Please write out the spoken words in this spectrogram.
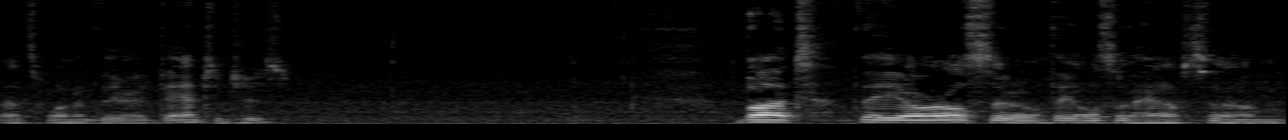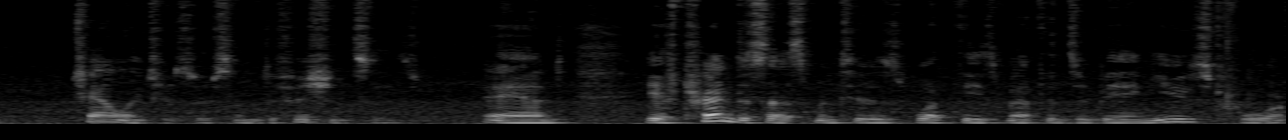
that's one of their advantages, but they are also they also have some challenges or some deficiencies. And if trend assessment is what these methods are being used for,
